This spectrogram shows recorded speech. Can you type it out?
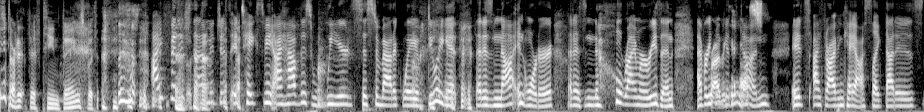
Start at 15 things, but I finish them. It just it takes me. I have this weird systematic way of doing it that is not in order. That has no rhyme or reason. Everything Thrive gets chaos. done. It's I thrive in chaos. Like that is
